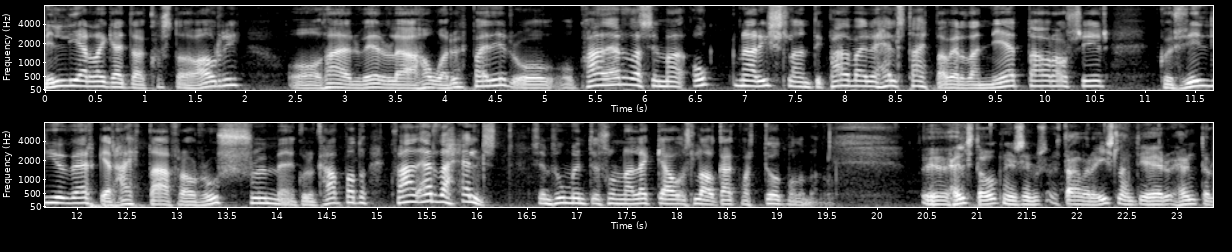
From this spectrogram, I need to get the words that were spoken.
miljardar gæti að kosta á ári og það er verulega háar upphæðir og, og hvað er það sem að ógnar Íslandi, hvað væri helst hægt að verða netárásir, einhver hriðjuverk, er hætta frá rússum með einhverjum kafbátum, hvað er það helst sem þú myndir svona leggja á slá gagvart stjórnmálamönnum? Uh, helsta ógnin sem stafar að Íslandi er höndar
